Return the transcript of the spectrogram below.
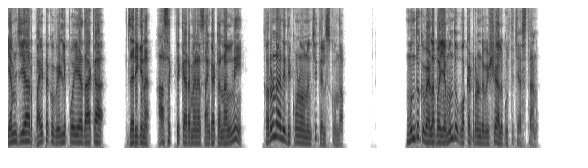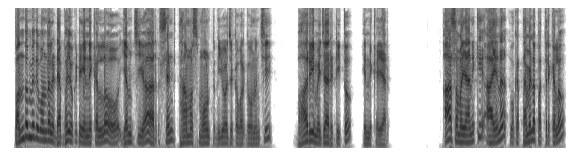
ఎంజీఆర్ బయటకు వెళ్ళిపోయేదాకా జరిగిన ఆసక్తికరమైన సంఘటనల్ని కరుణానిధి కోణం నుంచి తెలుసుకుందాం. ముందుకు వెళ్ళబోయే ముందు ఒకటి రెండు విషయాలు గుర్తు చేస్తాను. పంతొమ్మిది వందల డెబ్బై ఒకటి ఎన్నికల్లో ఎంజీఆర్ సెంట్ థామస్ మౌంట్ నియోజకవర్గం నుంచి భారీ మెజారిటీతో ఎన్నికయ్యారు. ఆ సమయానికి ఆయన ఒక తమిళ పత్రికలో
